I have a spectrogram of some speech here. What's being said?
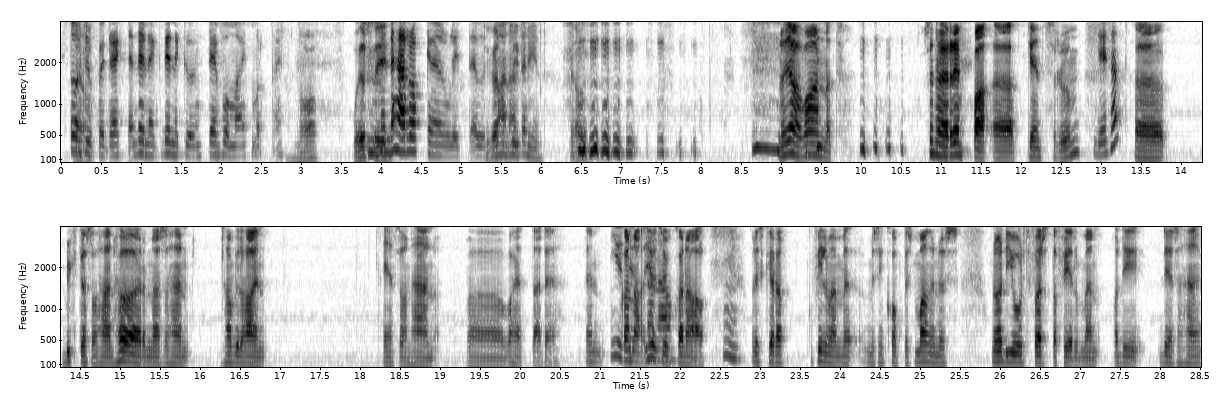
Stormtrooper-dräkten, den är, den är kung. Den får man inte morka in. No, we'll see. Men den här rocken är nog lite det kan bli utmanande. fin. Ja. Nåja, vad annat? Sen har jag rempa uh, Kents rum. Det är sant? Uh, byggt en sån här hörna, så här, han vill ha en en sån här, uh, vad heter det? En YouTube-kanal. kana- YouTube-kanal. Mm. Och de ska göra filmer med, med sin kompis Magnus. Nu har de gjort första filmen och de, det är en sån här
